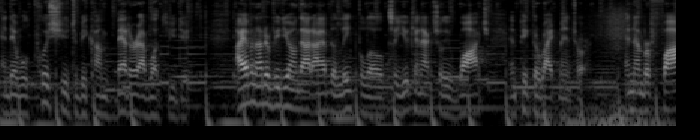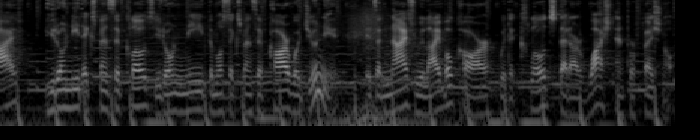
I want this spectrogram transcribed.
and they will push you to become better at what you do. I have another video on that. I have the link below so you can actually watch and pick the right mentor. And number five, you don't need expensive clothes. You don't need the most expensive car. What you need, it's a nice, reliable car with the clothes that are washed and professional.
